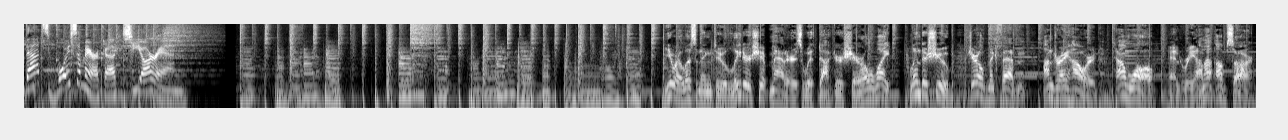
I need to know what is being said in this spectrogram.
That's VoiceAmericaTRN. You are listening to Leadership Matters with Dr. Cheryl White, Linda Schub, Gerald McFadden, Andre Howard, Tom Wall, and Rihanna Absar.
